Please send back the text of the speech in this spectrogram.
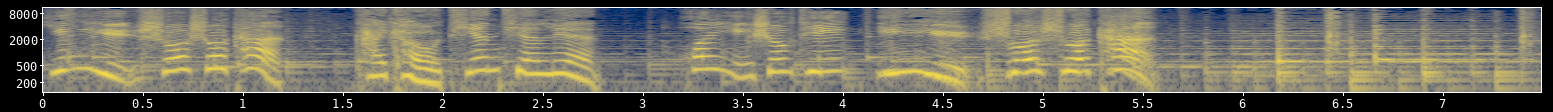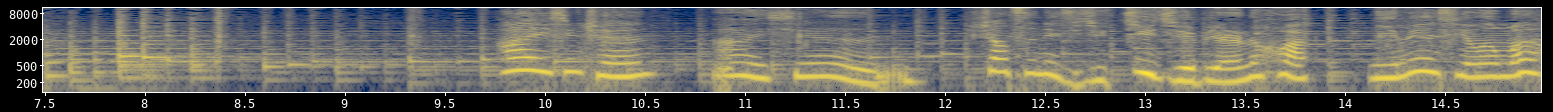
英语说说看，开口天天练。欢迎收听英语说说看。嗨，星辰，爱心上次那几句拒绝别人的话，你练习了吗？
